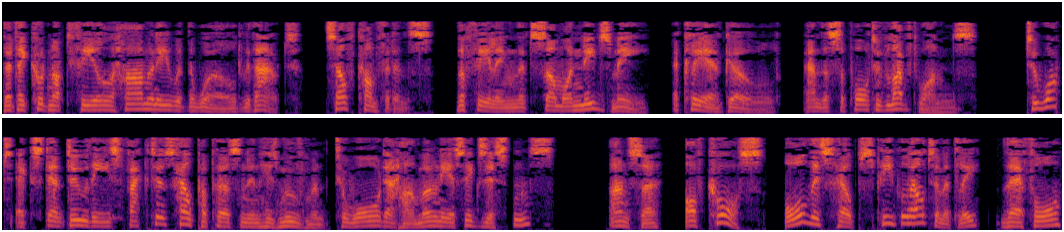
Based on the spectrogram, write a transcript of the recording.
that they could not feel harmony with the world without self-confidence, the feeling that someone needs me, a clear goal, and the support of loved ones. To what extent do these factors help a person in his movement toward a harmonious existence? Answer, of course, all this helps people ultimately, therefore,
